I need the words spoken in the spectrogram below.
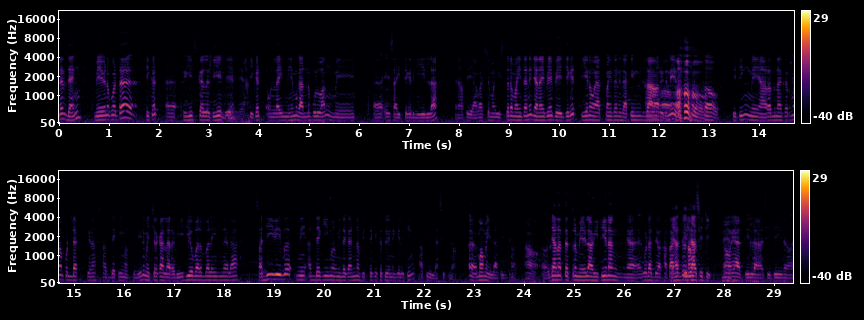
දැන් දැන් මේ වෙනකොට ටිකට් රිලීස් කරලා තියෙන්නේ. ටිකට් ඔන්ලයින් එහෙම ගන්න පුළුවන් මේ ඒ සයිට් එකට ගිහිල්ලා අපේ අවශ්‍යම විස්තර මම හිතන්නේ ජනයිප්‍රිය පේජ් එකේ තියෙන ඔයත් මම හිතන්නේ දකින්න සමහර විට නේද? ඔව්. ඉතින් මේ ආරාධනා කරන පොඩ්ඩක් වෙනස් අත්දැකීමක් විදිහට මෙච්චර කල් අර වීඩියෝ බල බල ඉඳලා සජීවීව මේ අත්දැකීම විඳ ගන්න අපිත් එක්ක එකතු වෙන්න කියලා ඉතින් අපි ඉල්ලා සිටිනවා. මම ඉල්ලා සිටිනවා. ඔව් ජනත් ඇත්තට මේ වෙලාව හිටියනම් ගොඩක් දේවල් කතා කරන්න ඉල්ලා සිටි. ඔව් එයාත් ඉල්ලා සිටිනවා.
